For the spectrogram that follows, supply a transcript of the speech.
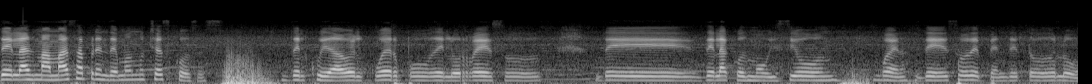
de las mamás aprendemos muchas cosas, del cuidado del cuerpo, de los rezos, de, de la cosmovisión, bueno, de eso depende todo lo,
